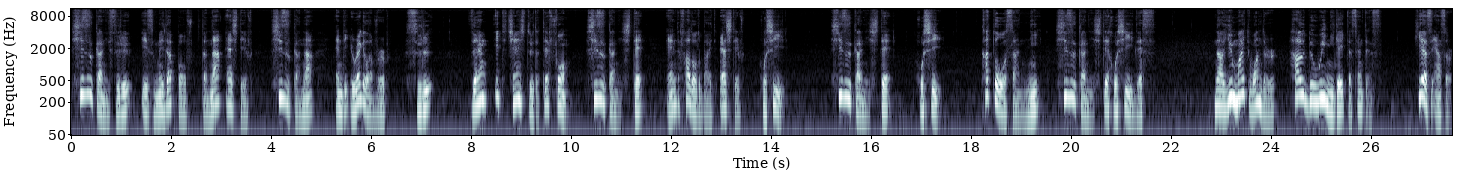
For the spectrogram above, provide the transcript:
静かにする is made up of the na adjective 静かな and the irregular verb する Then it changed to the te form 静かにして and followed by the adjective 欲しい静かにして欲しい加藤さんに静かにしてほしいです Now you might wonder, how do we negate the sentence? Here's the answer.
